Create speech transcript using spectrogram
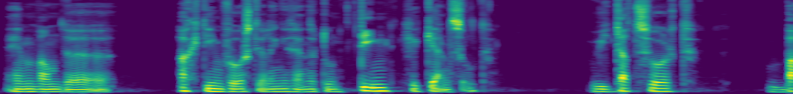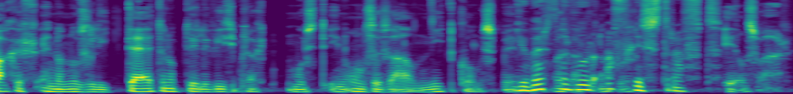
En van de 18 voorstellingen zijn er toen 10 gecanceld. Wie dat soort bagger en onnozeliteiten op televisie bracht, moest in onze zaal niet komen spelen. Je werd daarvoor afgestraft. Heel zwaar.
